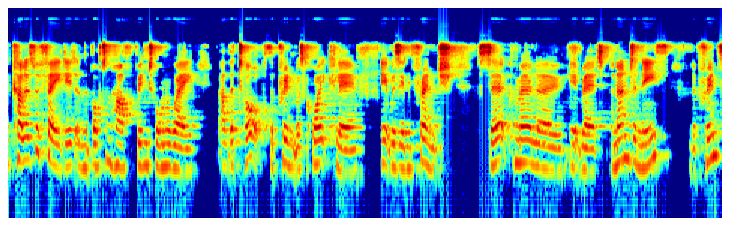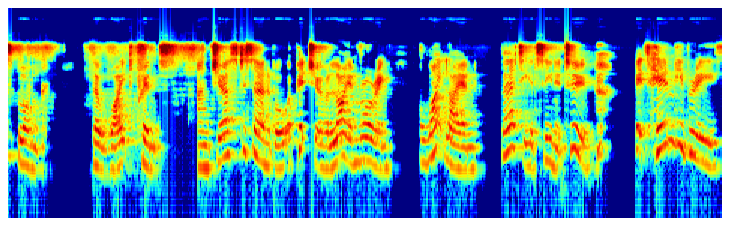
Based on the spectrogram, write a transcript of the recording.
The colours were faded and the bottom half had been torn away. At the top the print was quite clear. It was in French. Cirque Merlot, it read, and underneath, Le Prince Blanc, the White Prince, and just discernible a picture of a lion roaring. A white lion. Bertie had seen it too. It's him, he breathed.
